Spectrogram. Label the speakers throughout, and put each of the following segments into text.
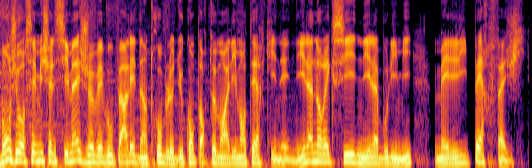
Speaker 1: Bonjour, c'est Michel Simès. Je vais vous parler d'un trouble du comportement alimentaire qui n'est ni l'anorexie ni la boulimie, mais l'hyperphagie.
